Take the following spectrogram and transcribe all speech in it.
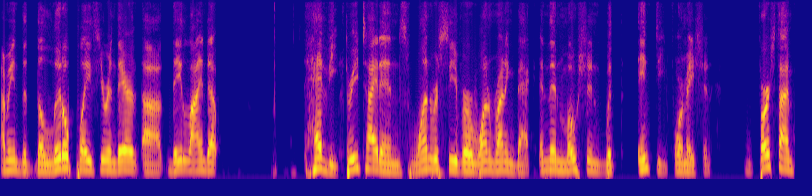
I mean, the, the little plays here and there, uh, they lined up heavy, three tight ends, one receiver, one running back, and then motion with empty formation. First time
